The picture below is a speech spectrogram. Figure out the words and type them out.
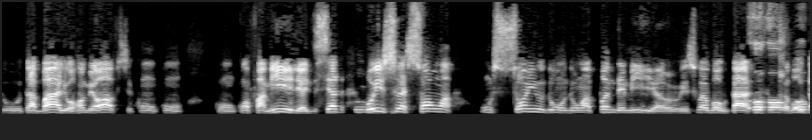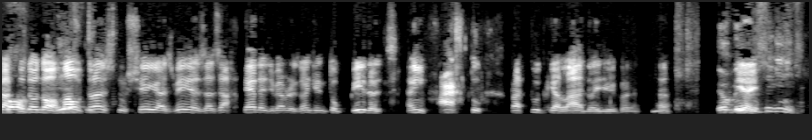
o trabalho, o home office com, com, com, com a família, etc. Ou isso é só uma, um sonho de, um, de, uma pandemia. Isso vai voltar, vai voltar tudo ao normal, esse... o trânsito cheio, as veias, as artérias de Belo Horizonte entupidas, é infarto para tudo que é lado aí. Né? Eu vejo o seguinte:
